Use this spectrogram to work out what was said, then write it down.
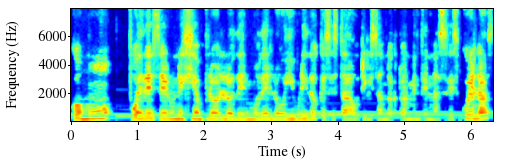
como puede ser un ejemplo lo del modelo híbrido que se está utilizando actualmente en las escuelas.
